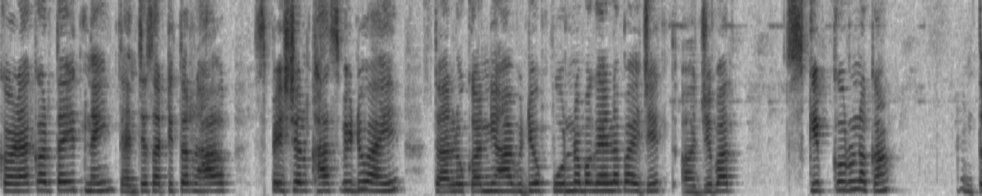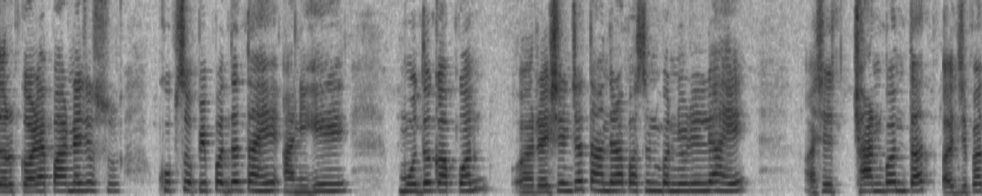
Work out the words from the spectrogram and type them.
कळ्या करता येत नाही त्यांच्यासाठी तर हा स्पेशल खास व्हिडिओ आहे. त्या लोकांनी हा व्हिडिओ पूर्ण बघायला पाहिजेत. अजिबात स्किप करू नका. तर कळ्या पारण्याची सु खूप सोपी पद्धत आहे आणि हे मोदक आपण रेशनच्या तांदळापासून बनवलेले आहे. असे छान बनतात. अजिबात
